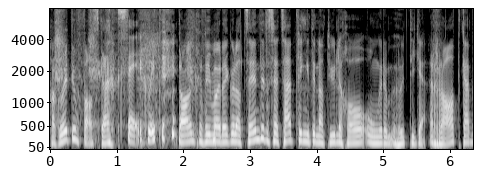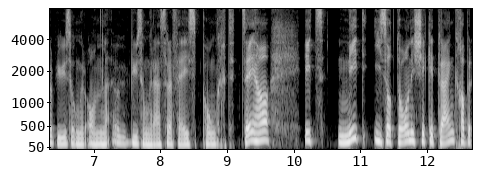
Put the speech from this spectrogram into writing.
Habe gut aufgepasst, gell? Sehr gut. Danke vielmals, Regula Zender. Das Rezept findet ihr natürlich auch unter dem heutigen Ratgeber bei uns unter, online, bei uns unter srf1.ch. Jetzt nicht isotonische Getränke, aber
